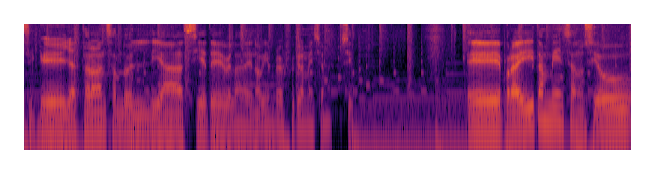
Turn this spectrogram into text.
Así que ya estará lanzando el día 7 ¿verdad? de noviembre, ¿fue que lo mencioné? Sí. Eh, por ahí también se anunció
